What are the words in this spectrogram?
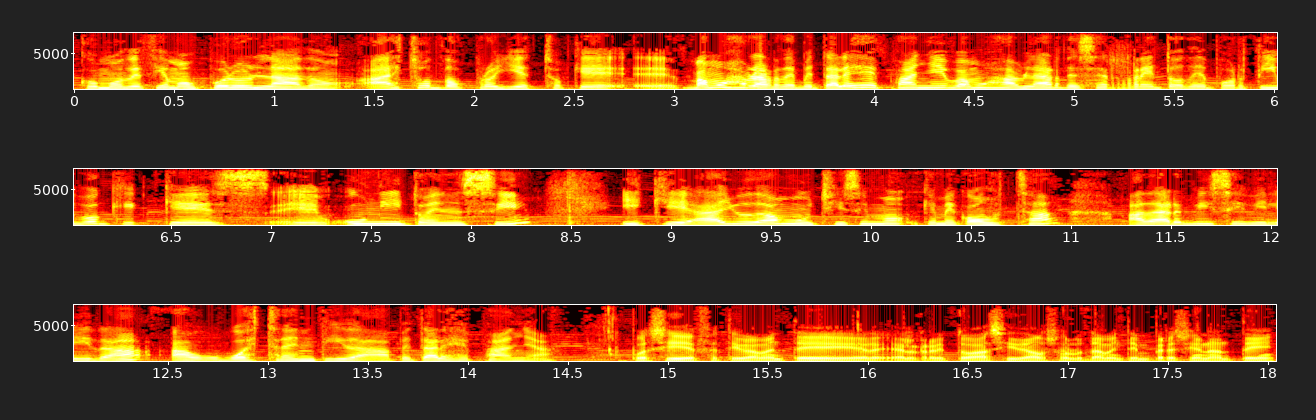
como decíamos, por un lado, a estos dos proyectos, que eh, vamos a hablar de Petales España y vamos a hablar de ese reto deportivo que, es eh, un hito en sí y que ha ayudado muchísimo, que me consta, a dar visibilidad a vuestra entidad, a Petales España. Pues sí, efectivamente, el reto ha sido absolutamente impresionante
